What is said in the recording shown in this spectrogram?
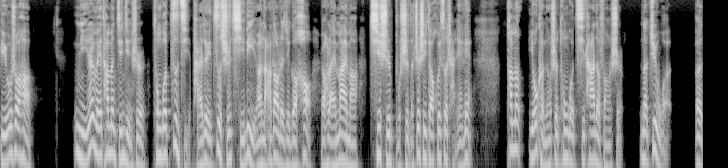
比如说哈，你认为他们仅仅是通过自己排队自食其力，然后拿到了这个号，然后来卖吗？其实不是的，这是一条灰色产业链。他们有可能是通过其他的方式。那据我，呃，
